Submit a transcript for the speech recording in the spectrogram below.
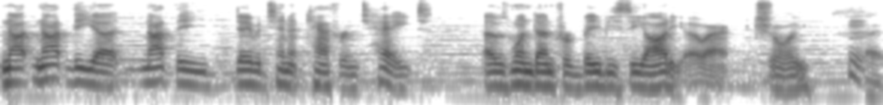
not not the uh, not the David Tennant Catherine Tate. It was one done for BBC Audio actually. Hmm. Right.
